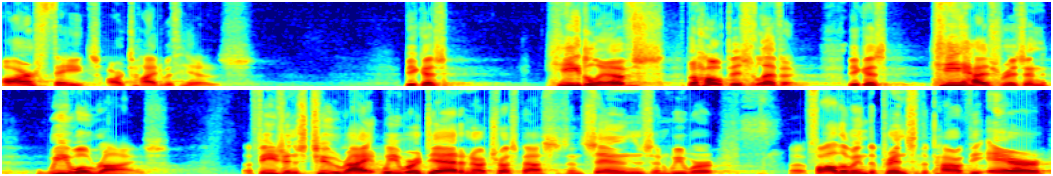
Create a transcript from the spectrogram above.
our fates are tied with His. Because he lives, the hope is living. Because He has risen, we will rise. Ephesians 2, right? We were dead in our trespasses and sins, and we were uh, following the prince of the power of the air,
